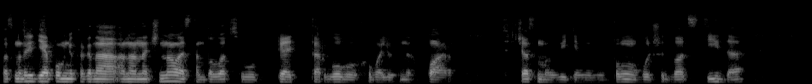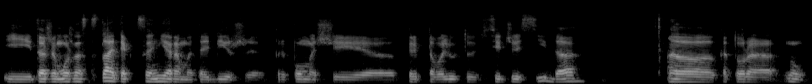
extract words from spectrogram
Посмотрите, я помню, когда она начиналась, там было всего 5 торговых валютных пар. Сейчас мы видим, по-моему, больше 20, да. И даже можно стать акционером этой биржи при помощи э, криптовалюты CGC, да, э, которая, ну,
